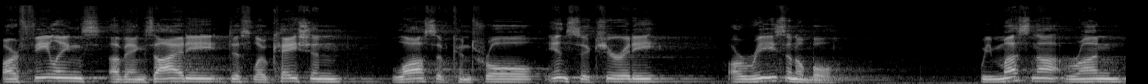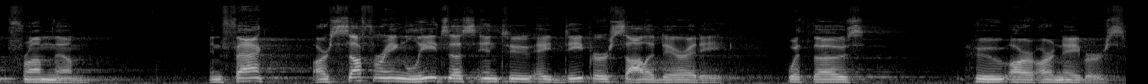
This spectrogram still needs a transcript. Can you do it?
Our feelings of anxiety, dislocation, loss of control, insecurity are reasonable. We must not run from them. In fact, our suffering leads us into a deeper solidarity with those who are our neighbors.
